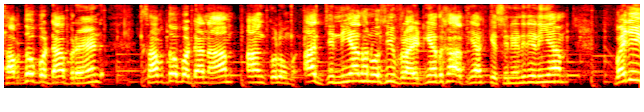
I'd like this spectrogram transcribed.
ਸਭ ਤੋਂ ਵੱਡਾ ਬ੍ਰਾਂਡ ਸਭ ਤੋਂ ਵੱਡਾ ਨਾਮ ਅੰਕਲੋਮ ਆ ਜਿੰਨੀਆਂ ਤੁਹਾਨੂੰ ਅਸੀਂ ਵੈਰਾਈਟੀਆਂ ਦਿਖਾਤੀਆਂ, ਕਿਸੇ ਨੇ ਨਹੀਂ ਦੇਣੀਆਂ। ਬਾਈ ਜੀ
